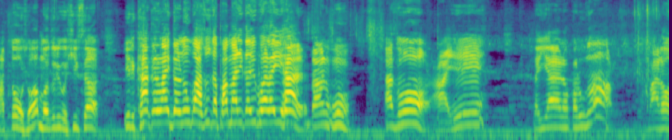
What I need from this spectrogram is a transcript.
આ તો છો મજૂરી ઓછી છે. ઈરખા કરવાય ઘણું પાછું દફા મારી કરવી પડે યાર તાણ હું. આ જો આ એ તૈયાર કરું છો મારો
